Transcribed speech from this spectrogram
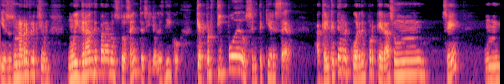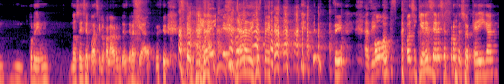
Y eso es una reflexión muy grande para los docentes. Y yo les digo, ¿qué tipo de docente quieres ser? Aquel que te recuerden porque eras un, ¿sí? Un, por un no sé si se puede decir la palabra, desgraciado. ya la dijiste. sí. Así, o, o, si quieres ser ese profesor que digan,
